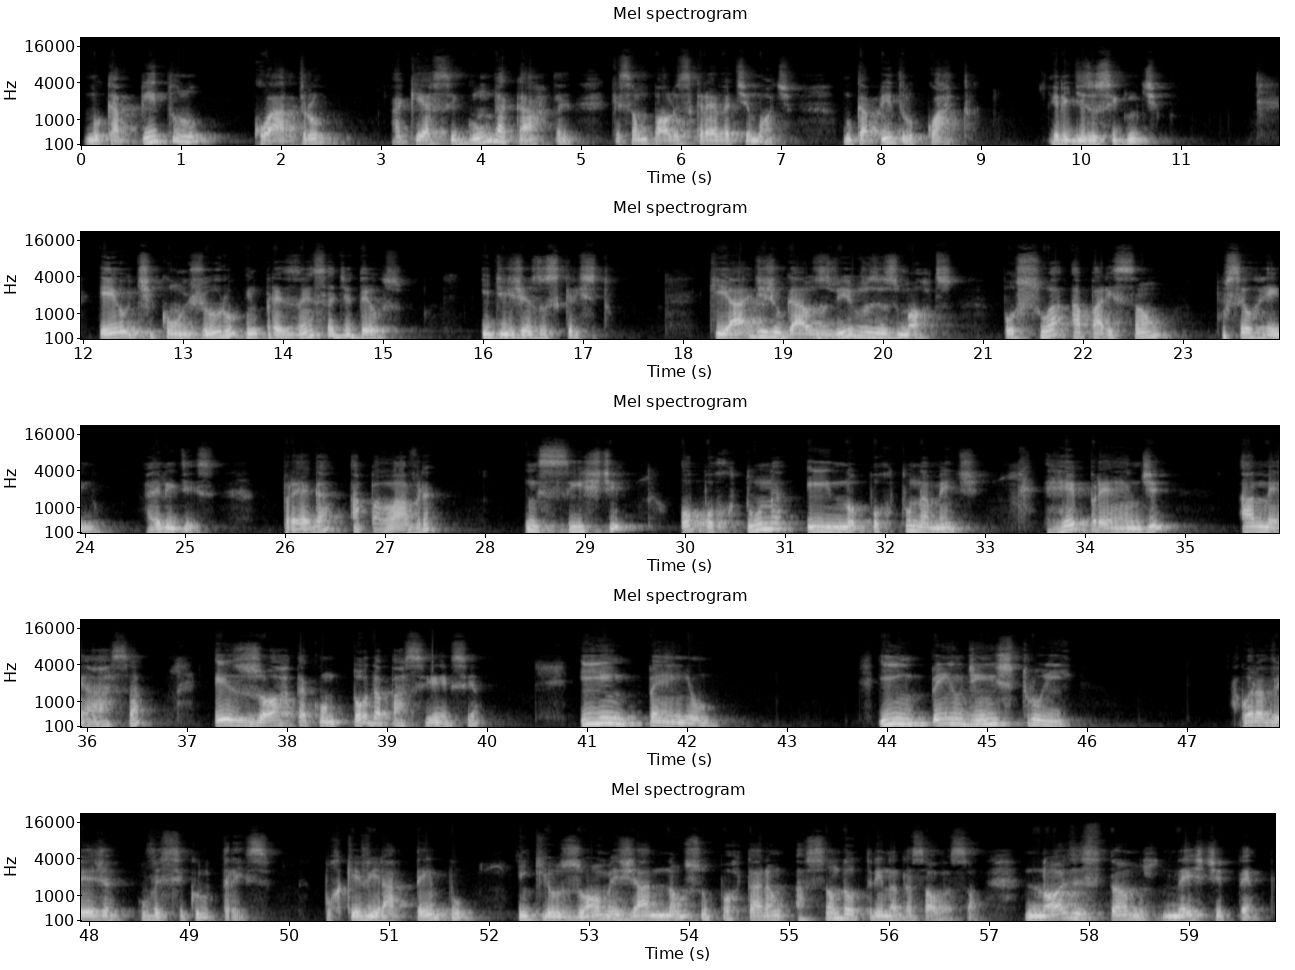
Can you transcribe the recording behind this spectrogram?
no capítulo 4, aqui é a segunda carta que São Paulo escreve a Timóteo. No capítulo 4, ele diz o seguinte: eu te conjuro em presença de Deus e de Jesus Cristo, que há de julgar os vivos e os mortos por sua aparição por seu reino. Aí ele diz: prega a palavra, insiste oportuna e inoportunamente, repreende, ameaça, exorta com toda paciência e empenho, e empenho de instruir. Agora veja o versículo 3. Porque virá tempo em que os homens já não suportarão a sã doutrina da salvação. Nós estamos neste tempo.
